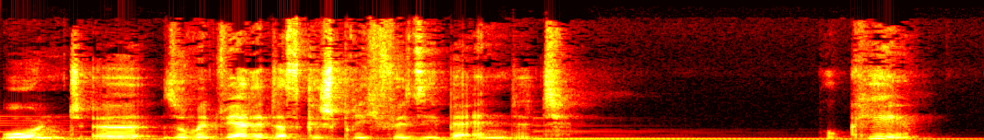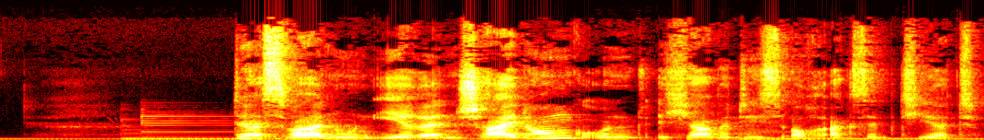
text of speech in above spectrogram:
und äh, somit wäre das Gespräch für sie beendet. Okay. Das war nun ihre Entscheidung und ich habe dies auch akzeptiert.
